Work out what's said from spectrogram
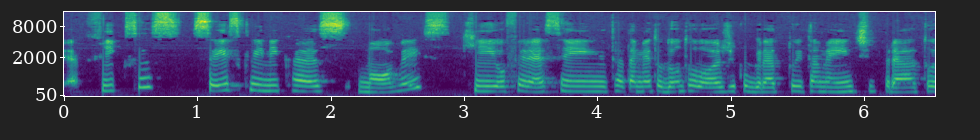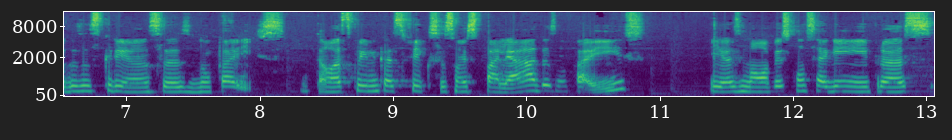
uh, fixas, seis clínicas móveis que oferecem tratamento odontológico gratuitamente para todas as crianças no país. Então, as clínicas fixas são espalhadas no país e as móveis conseguem ir para as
